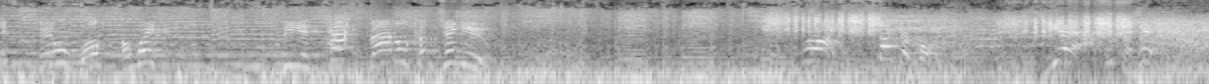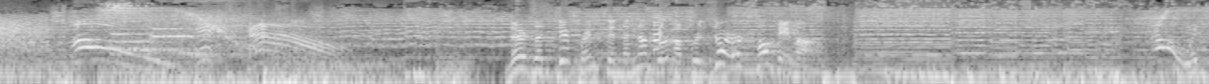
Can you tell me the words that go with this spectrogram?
It still won't awaken. The intense battle continues. Right, Thunderbolt. Yeah, it's a hit. Oh, it's down. There's a difference in the number of reserve Pokemon. Oh, it's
